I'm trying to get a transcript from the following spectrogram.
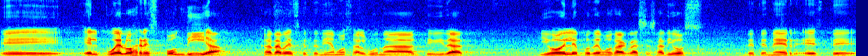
eh, el pueblo respondía cada vez que teníamos alguna actividad. Y hoy le podemos dar gracias a Dios de tener este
